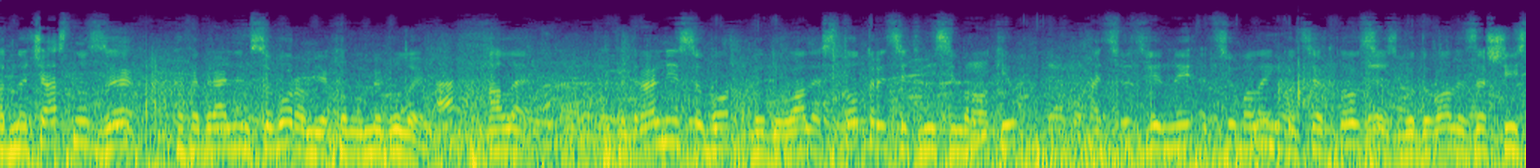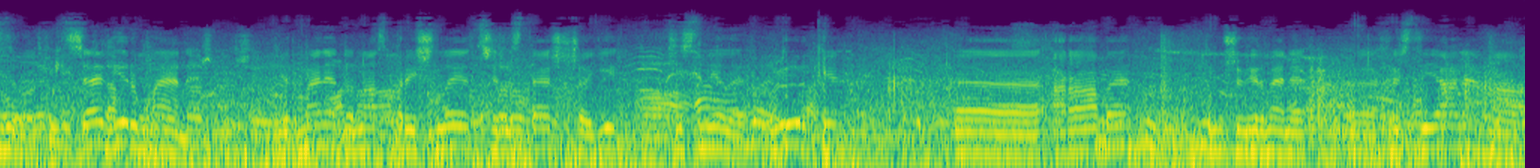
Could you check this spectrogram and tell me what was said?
Одночасно з кафедральним собором, в якому ми були. Але кафедральний собор будували 138 років, а цю дзвіни, цю маленьку церковцю збудували за 6 років. Це вірмени. Вірмени до нас прийшли через те, що їх тіснили турки. е, Араби, тому що вірмени е, християни, а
